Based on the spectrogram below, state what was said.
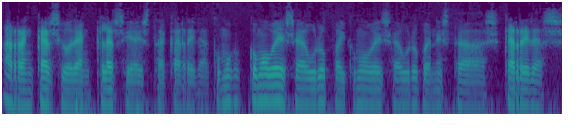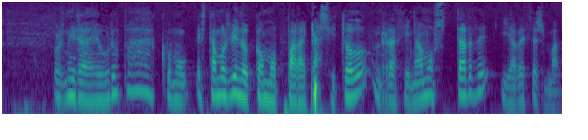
arrancarse o de anclarse a esta carrera. ¿Cómo, cómo ves a Europa y cómo ves a Europa en estas carreras? Pues mira, Europa, como estamos viendo, como para casi todo, reaccionamos tarde y a veces mal.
